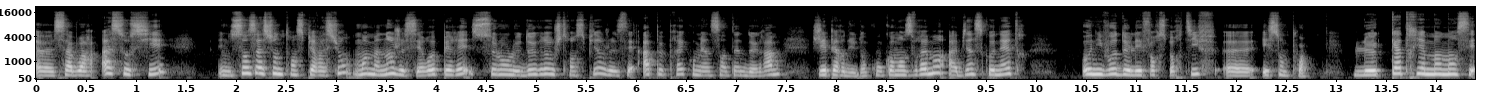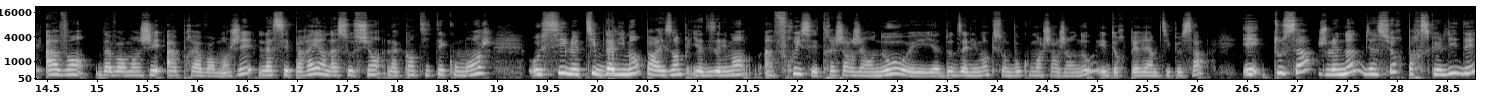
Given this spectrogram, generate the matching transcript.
euh, savoir associer une sensation de transpiration. Moi, maintenant, je sais repérer selon le degré où je transpire, je sais à peu près combien de centaines de grammes j'ai perdu. Donc, on commence vraiment à bien se connaître au niveau de l'effort sportif euh, et son poids. Le quatrième moment, c'est avant d'avoir mangé, après avoir mangé. Là, c'est pareil en associant la quantité qu'on mange. Aussi, le type d'aliment, par exemple, il y a des aliments, un fruit, c'est très chargé en eau, et il y a d'autres aliments qui sont beaucoup moins chargés en eau, et de repérer un petit peu ça. Et tout ça, je le note bien sûr parce que l'idée,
